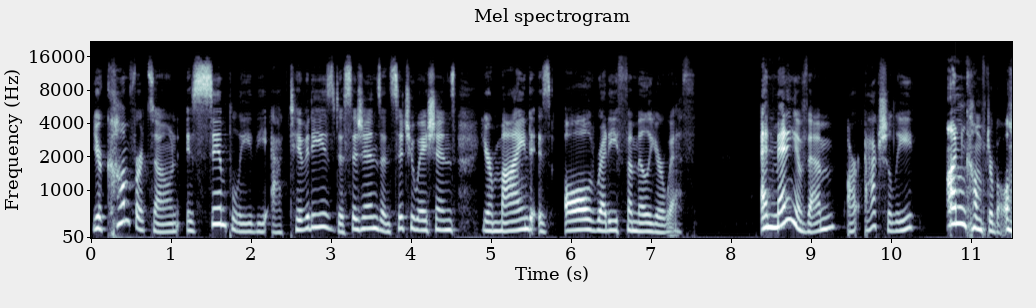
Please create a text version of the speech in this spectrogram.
Your comfort zone is simply the activities, decisions, and situations your mind is already familiar with. And many of them are actually uncomfortable.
